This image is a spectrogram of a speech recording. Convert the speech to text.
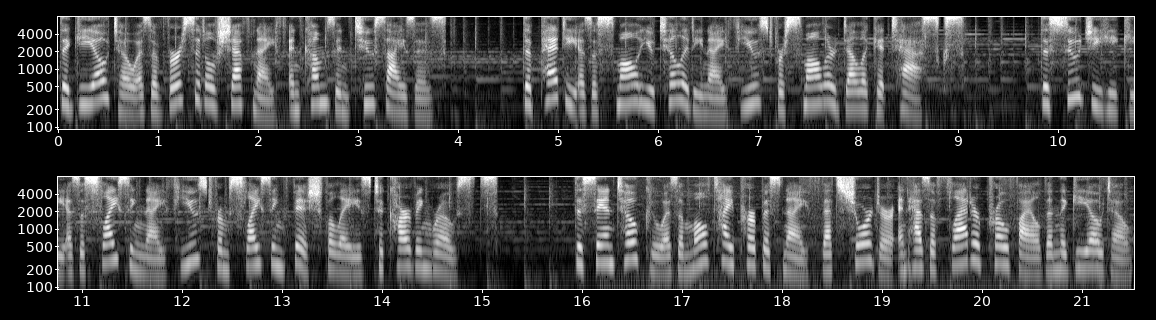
The Gyuto is a versatile chef knife and comes in two sizes. The Petit is a small utility knife used for smaller delicate tasks. The Sujihiki is a slicing knife used from slicing fish fillets to carving roasts. The Santoku is a multi-purpose knife that's shorter and has a flatter profile than the Gyuto.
